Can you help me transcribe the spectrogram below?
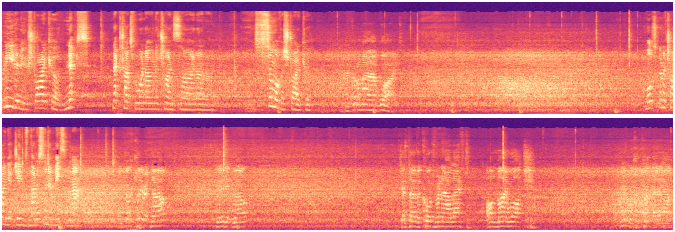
We need a new striker. Next next transfer window I'm gonna try and sign, I don't know. Some other striker. They've got a man out wide. I'm also gonna try and get James Maddison and Mason Mount. They've got to clear it now. Cleared it well. Just over quarter of an hour left on my watch. Able to cut that out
